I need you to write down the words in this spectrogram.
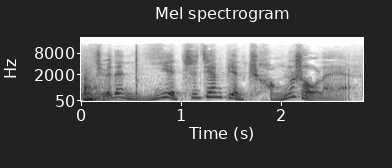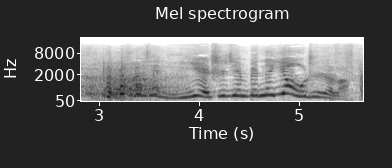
我觉得你一夜之间变成熟了哎。一夜之间变得幼稚了。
